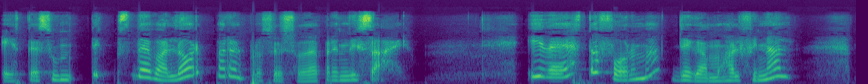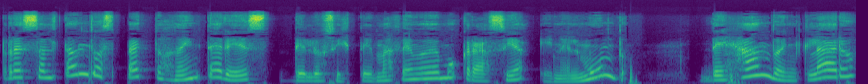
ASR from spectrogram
Este es un tips de valor para el proceso de aprendizaje. Y de esta forma llegamos al final resaltando aspectos de interés de los sistemas de democracia en el mundo, dejando en claro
